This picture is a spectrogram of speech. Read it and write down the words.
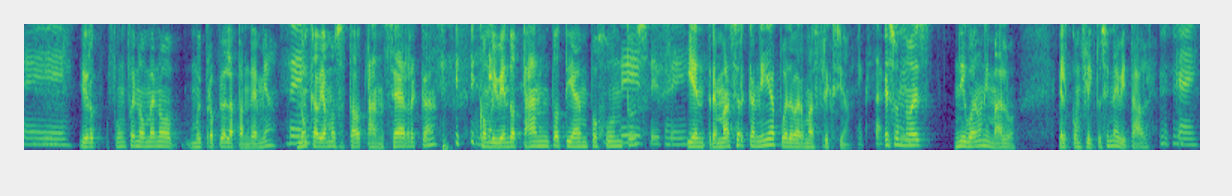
Sí. Yo creo que fue un fenómeno muy propio de la pandemia. Nunca habíamos estado tan cerca, conviviendo tanto tiempo juntos. Sí, sí, y entre más cercanía puede haber más fricción. Exacto. Eso no es ni bueno ni malo. El conflicto es inevitable. Ok.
